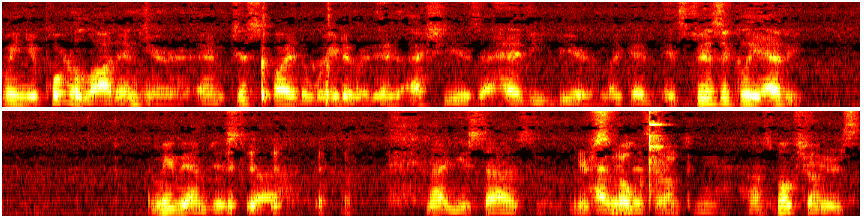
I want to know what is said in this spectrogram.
I mean, you poured a lot in here, and just by the weight of it, it actually is a heavy beer. Like it, it's physically heavy. Maybe I'm just uh, not used to. You're smoke drunk. happen to me. I'm smoke drunk. Cheers.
